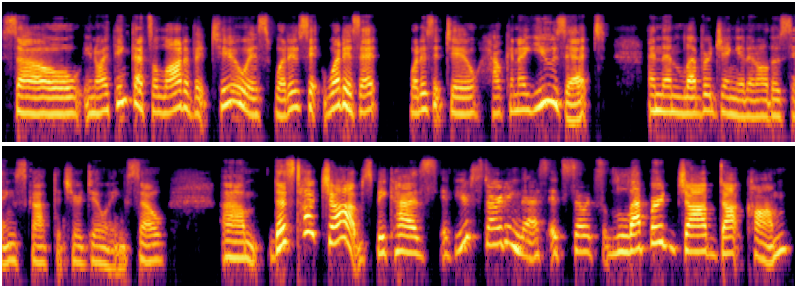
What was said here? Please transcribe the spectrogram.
so you know i think that's a lot of it too is what is it what is it what does it do how can i use it and then leveraging it and all those things scott that you're doing so um, let's talk jobs because if you're starting this it's so it's leopardjob.com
